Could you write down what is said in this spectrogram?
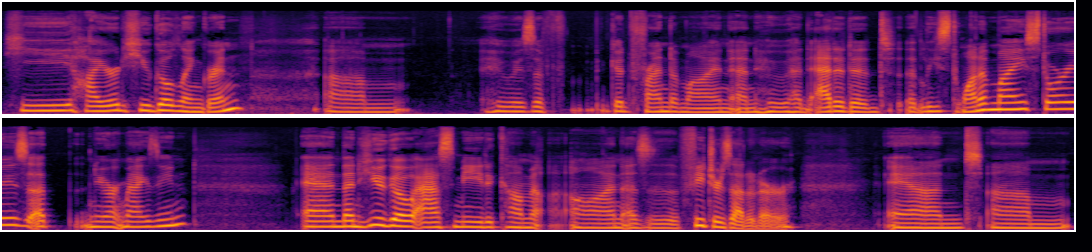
he hired Hugo Lindgren, um, who is a f- good friend of mine and who had edited at least one of my stories at New York Magazine. And then Hugo asked me to come on as a features editor. And um,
